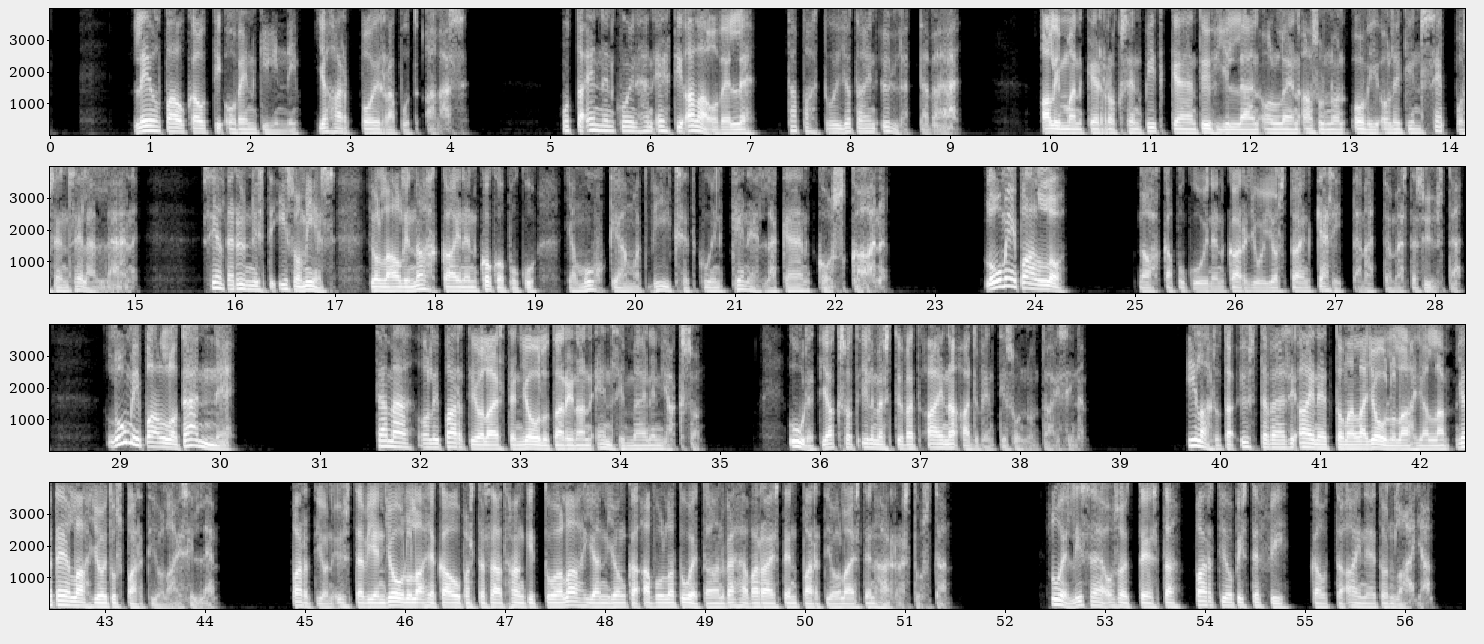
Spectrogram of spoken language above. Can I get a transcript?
Leo paukautti oven kiinni ja harppoi raput alas. Mutta ennen kuin hän ehti alaovelle, tapahtui jotain yllättävää. Alimman kerroksen pitkään tyhjillään olleen asunnon ovi olikin Sepposen selällään. Sieltä rynnisti iso mies, jolla oli nahkainen kokopuku ja muhkeammat viikset kuin kenelläkään koskaan. Lumipallo! Nahkapukuinen karjui jostain käsittämättömästä syystä. Lumipallo tänne! Tämä oli partiolaisten joulutarinan ensimmäinen jakso. Uudet jaksot ilmestyvät aina adventtisunnuntaisina. Ilahduta ystävääsi aineettomalla joululahjalla ja tee lahjoitus partiolaisille. Partion ystävien joululahjakaupasta saat hankittua lahjan, jonka avulla tuetaan vähävaraisten partiolaisten harrastusta. Lue lisää osoitteesta partio.fi kautta aineeton lahja.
